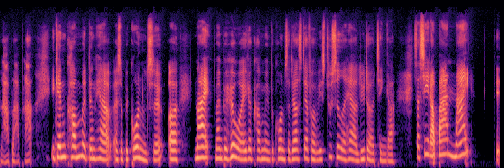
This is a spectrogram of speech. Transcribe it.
bla bla bla. Igen komme med den her altså begrundelse, og nej, man behøver ikke at komme med en begrundelse. Det er også derfor, hvis du sidder her og lytter og tænker, så sig dog bare nej. Øh,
